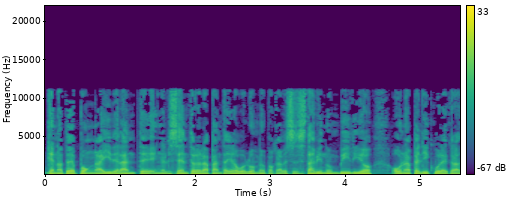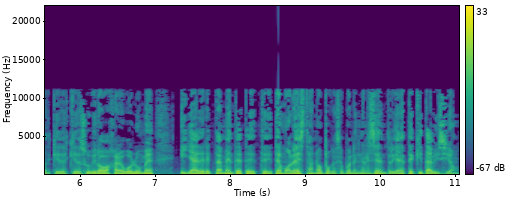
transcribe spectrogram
que no te ponga ahí delante en el centro de la pantalla el volumen, porque a veces estás viendo un vídeo o una película y que quieres, quieres subir o bajar el volumen y ya directamente te, te, te molesta, ¿no? Porque se pone en el centro y ya te quita visión.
